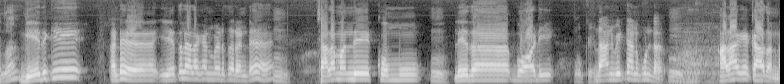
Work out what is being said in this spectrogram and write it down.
ఉందా? గేదెకి అంటే ఈతలు ఎలా కనిపెడతారంటే చాలా మంది కొమ్ము లేదా బాడీ ఓకే. దాన్ని పెట్టి అనుకుంటారు. అలాగే కాదన్న.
